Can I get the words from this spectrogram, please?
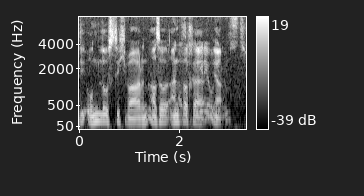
Die unlustig waren. Also einfach. Also Stiere äh, ja, Lust.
